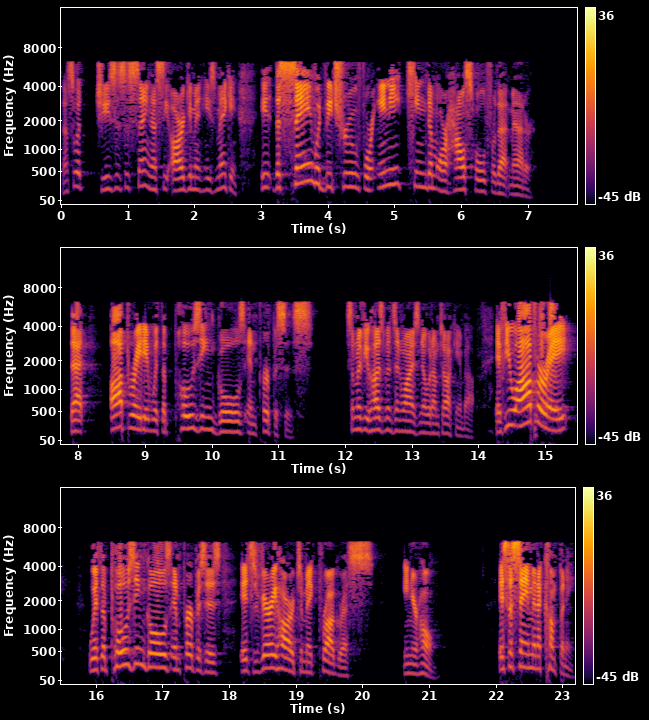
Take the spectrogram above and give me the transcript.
That's what Jesus is saying. That's the argument he's making. The same would be true for any kingdom or household for that matter. That operated with opposing goals and purposes. Some of you husbands and wives know what I'm talking about. If you operate with opposing goals and purposes, it's very hard to make progress in your home. It's the same in a company.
